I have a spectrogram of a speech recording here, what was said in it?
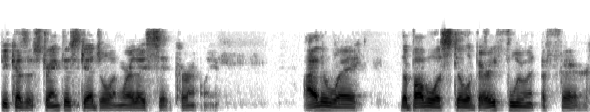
because of strength of schedule and where they sit currently. Either way, the bubble is still a very fluent affair,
